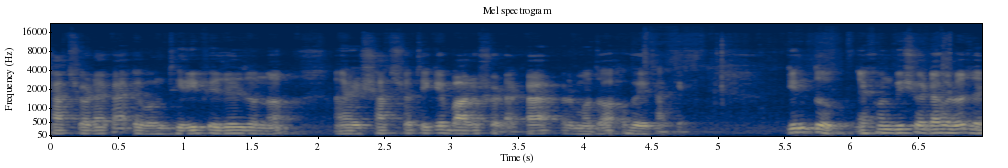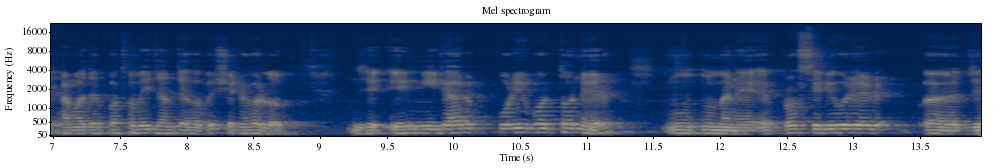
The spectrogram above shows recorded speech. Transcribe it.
সাতশো টাকা এবং থ্রি পেজের জন্য সাতশো থেকে বারোশো টাকার মতো হয়ে থাকে। কিন্তু এখন বিষয়টা হলো যেটা আমাদের প্রথমেই জানতে হবে, সেটা হলো যে এই মিটার পরিবর্তনের মানে প্রসিডিউরের যে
